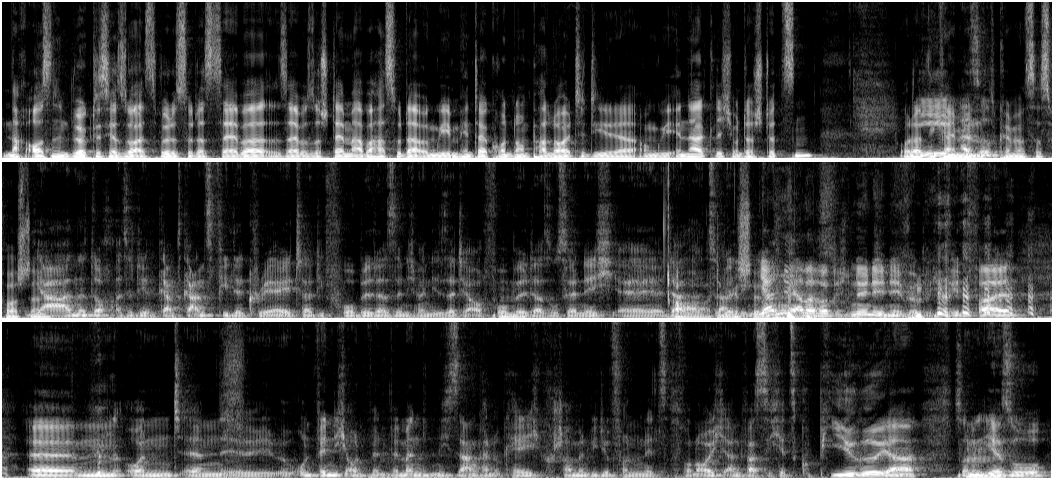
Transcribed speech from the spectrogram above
nach außen hin wirkt es ja so, als würdest du das selber, selber so stemmen, aber hast du da irgendwie im Hintergrund noch ein paar Leute, die da irgendwie inhaltlich unterstützen? Oder nee, wie können wir, also, können wir, uns das vorstellen? Ja, ne, doch, also die ganz, ganz viele Creator, die Vorbilder sind. Ich meine, ihr seid ja auch Vorbilder, mhm. so ist ja nicht. Äh, da oh, ja, nee, aber wirklich, nee, nee, nee, wirklich, auf jeden Fall. Ähm, und, ähm, äh, und wenn ich auch, wenn, wenn man nicht sagen kann, okay, ich schaue mir ein Video von, jetzt, von euch an, was ich jetzt kopiere, ja, sondern mhm. eher so,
